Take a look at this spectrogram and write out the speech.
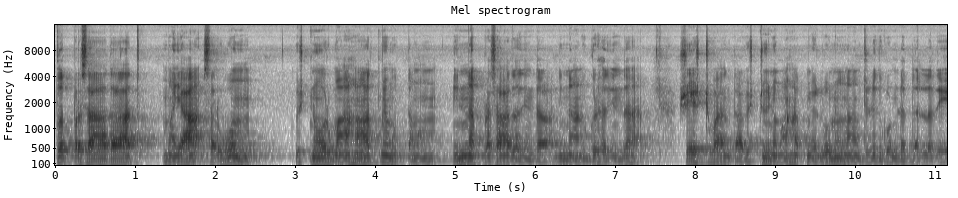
ತ್ವತ್ಪ್ರಸಾದಾತ್ ಮಯಾ ಸರ್ವಂ ವಿಷ್ಣೋರ್ ಮಾಹಾತ್ಮ್ಯಮುತ್ತಮಂ ನಿನ್ನ ಪ್ರಸಾದದಿಂದ, ನಿನ್ನ ಅನುಗ್ರಹದಿಂದ ಶ್ರೇಷ್ಠವಾದಂಥ ವಿಷ್ಣುವಿನ ಮಹಾತ್ಮೆಯಲ್ಲೂ ನಾನು ತಿಳಿದುಕೊಂಡದ್ದಲ್ಲದೆ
